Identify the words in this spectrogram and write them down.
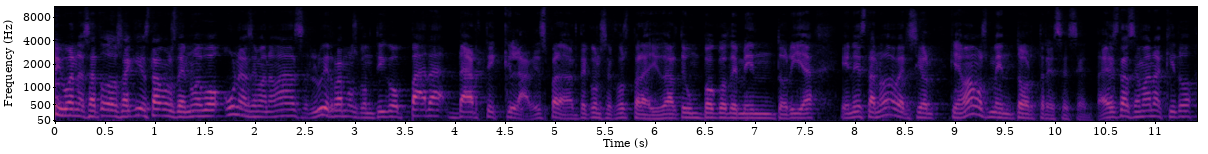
Muy buenas a todos, aquí estamos de nuevo una semana más, Luis Ramos contigo para darte claves, para darte consejos, para ayudarte un poco de mentoría en esta nueva versión que llamamos Mentor 360. Esta semana quiero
